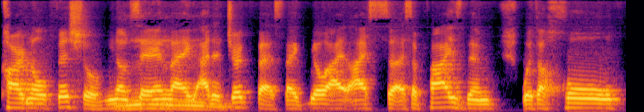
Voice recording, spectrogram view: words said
Kardinal Offishall. You know what I'm saying? Like at a mm. Jerk Fest, like yo, I, I, su- I surprised them with a whole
